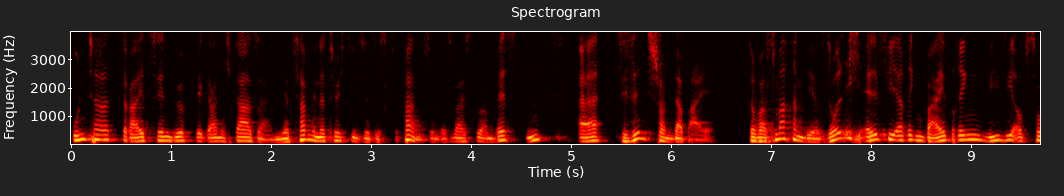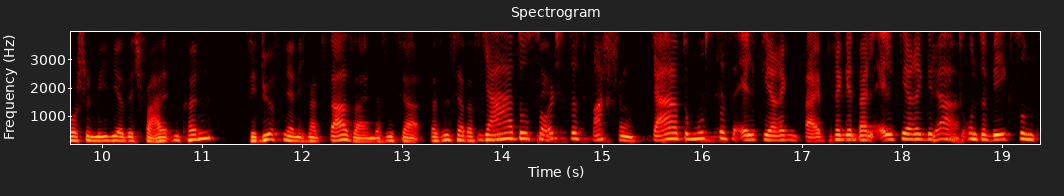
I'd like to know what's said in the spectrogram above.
unter 13 dürft ihr gar nicht da sein. Jetzt haben wir natürlich diese Diskrepanz und das weißt du am besten. Äh, sie sind schon dabei. So, was machen wir? Soll ich Elfjährigen beibringen, wie sie auf Social Media sich verhalten können? Sie dürfen ja nicht mal da sein. Das ist ja das, ist ja das Ja, du sollst das machen. Ja, du musst das Elfjährigen beibringen, weil Elfjährige ja. sind unterwegs und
